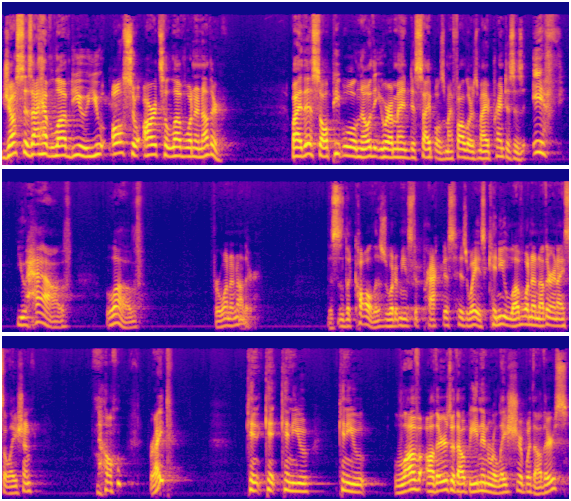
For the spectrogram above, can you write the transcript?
Just as I have loved you, you also are to love one another. By this, all people will know that you are my disciples, my followers, my apprentices, if you have love for one another. This is the call. This is what it means to practice his ways. Can you love one another in isolation? No, right? Can, can, can, you, can you love others without being in relationship with others?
